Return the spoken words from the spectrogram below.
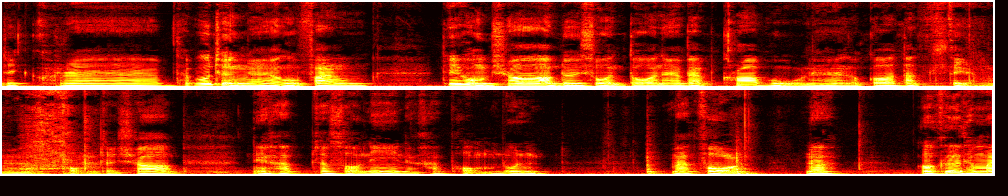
สวัสดีครับ ถ้าพูดถึงนะครับหูฟังที่ผมชอบโดยส่วนตัวนะ แบบครอบหูนะฮะ แล้วก็ตัดเสียงนะครับผมจะชอบนี่ครับเจ้าโซนี่นะครับ ผมรุ่น Mark IV เนอะก็คือทำไม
